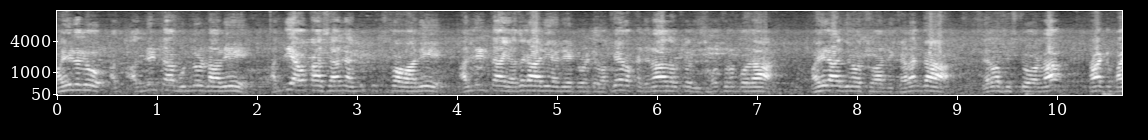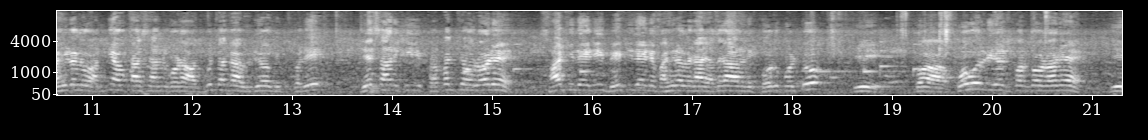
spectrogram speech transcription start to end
మహిళలు అన్నింటా ముందుండాలి అన్ని అవకాశాలను అందిపించుకోవాలి అన్నింటా ఎదగాలి అనేటువంటి ఒకే ఒక నినాదంతో ఈ సంవత్సరం కూడా మహిళా దినోత్సవాన్ని ఘనంగా నిర్వహిస్తూ ఉన్నాం. కాబట్టి మహిళలు అన్ని అవకాశాలను కూడా అద్భుతంగా వినియోగించుకొని దేశానికి ప్రపంచంలోనే సాటి లేని భేటీ లేని మహిళలుగా ఎదగాలని కోరుకుంటూ ఈ కో- కోవూరు నియోజకవర్గంలోనే ఈ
